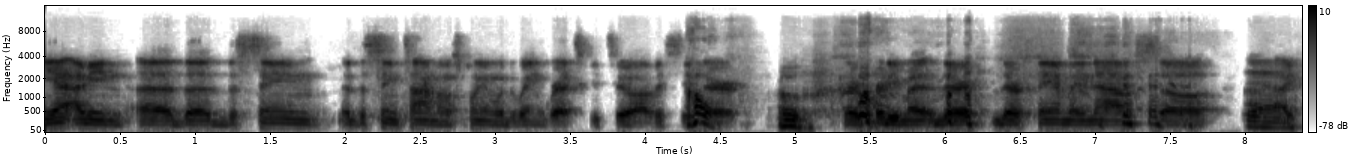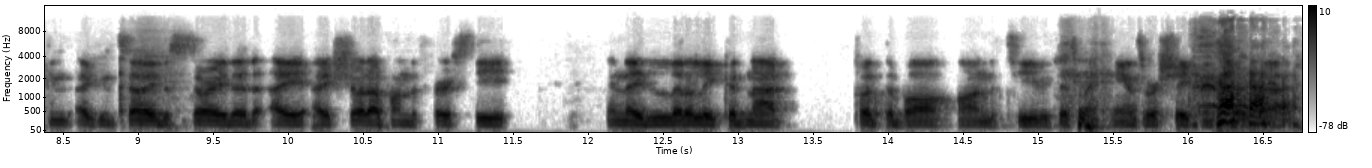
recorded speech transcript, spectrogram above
yeah, I mean, uh, the the same at the same time, I was playing with Wayne Gretzky too. Obviously, Oh. they're Oh, they're pretty much they're they're family now. So uh, Yeah. I can I can tell you the story that I I showed up on the first tee, and they literally could not put the ball on the tee because my hands were shaking so bad.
